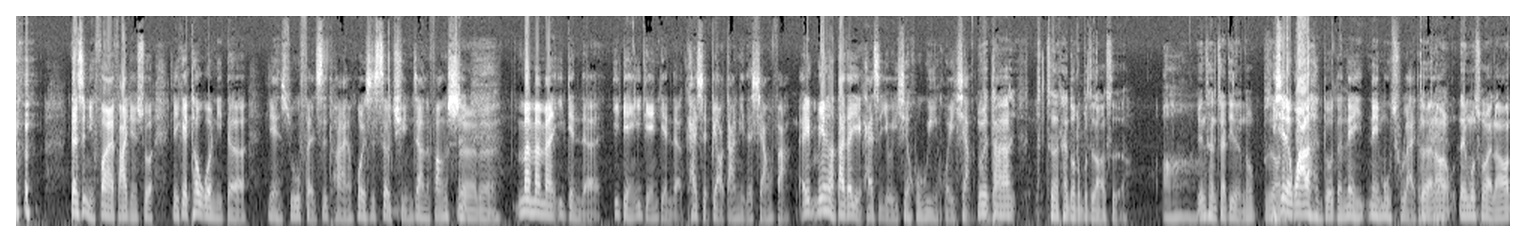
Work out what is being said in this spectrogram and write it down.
欸。但是你后来发觉说，你可以透过你的脸书粉丝团或者是社群这样的方式，对对，慢慢慢一点的，一点一点一点的开始表达你的想法。哎，没有想到大家也开始有一些呼应回响，因为大家真的太多都不知道的事了哦。盐城在地人都不知道，你现在挖了很多的内内幕出来，对不对？然后内幕出来，然后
